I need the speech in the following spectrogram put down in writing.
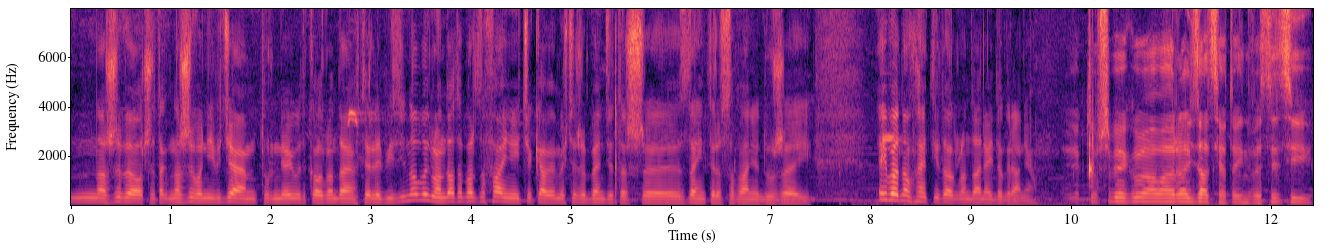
na żywe oczy, tak na żywo nie widziałem turnieju, tylko oglądałem w telewizji. No wygląda to bardzo fajnie i ciekawe. Myślę, że będzie też zainteresowanie duże i, i będą chętni do oglądania i do grania. Jak to przebiegała realizacja tej inwestycji?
